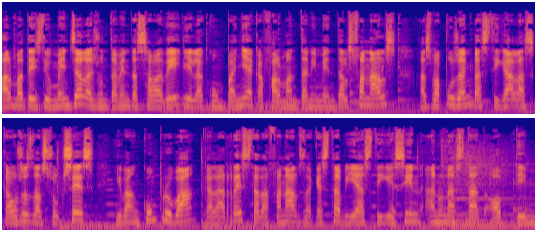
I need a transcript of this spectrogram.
El mateix diumenge, l'Ajuntament de Sabadell i la companyia que fa el manteniment dels fanals es va posar a investigar les causes del succés i van comprovar que la resta de fanals d'aquesta via estiguessin en un estat òptim.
